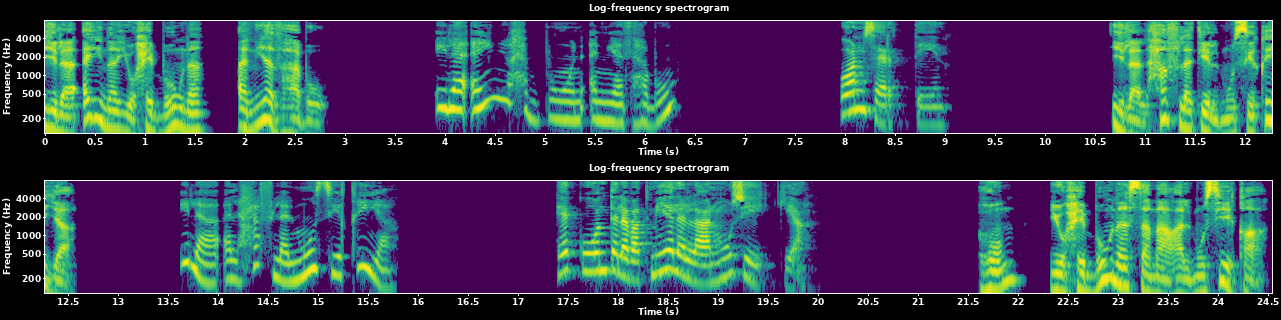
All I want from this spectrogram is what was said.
إلى أين يحبون أن يذهبوا؟ إلى أين يحبون أن يذهبوا؟ Konserttiin. إلى الحفلة الموسيقية إلى الحفلة الموسيقية He kuuntelevat mielellään musiikkia. هم يحبون سماع الموسيقى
